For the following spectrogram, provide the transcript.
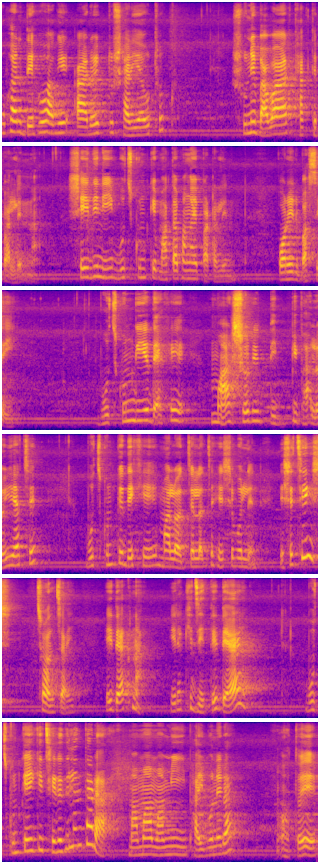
উহার দেহ আগে আরও একটু সারিয়া উঠুক। শুনে বাবা আর থাকতে পারলেন না। সেই দিনই বুচকুনকে মাথা ভাঙায় পাঠালেন পরের বাসেই। বুচকুন গিয়ে দেখে, মার শরীর দিব্যি ভালোই আছে। বুচকুনকে দেখে মা লজ্জা লজ্জা হেসে বললেন, এসেছিস? চল যাই। এই দেখ না, এরা কি যেতে দেয়? বুচকুনকেই কি ছেড়ে দিলেন তারা? মামা, মামি ভাই বোনেরা অতএব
